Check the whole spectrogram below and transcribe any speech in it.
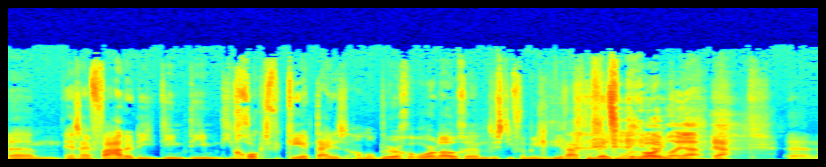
Ehm, en zijn vader die, die, die, die gokt verkeerd tijdens allemaal burgeroorlogen. Dus die familie die raakt een beetje berooid. ja. Ja. Ehm,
